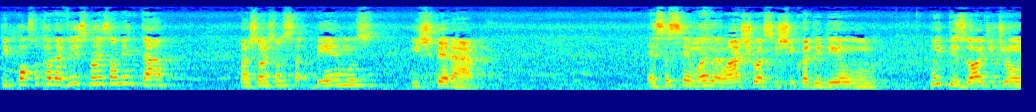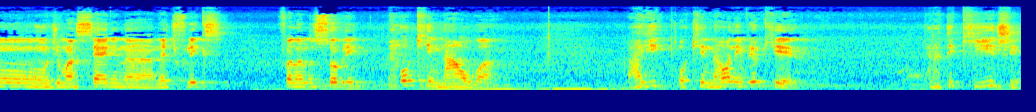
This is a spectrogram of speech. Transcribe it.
e possam cada vez mais aumentar. Mas nós não sabemos esperar. Essa semana eu acho eu assisti com a Dede um, um episódio de, um, de uma série na Netflix falando sobre Okinawa. Aí, Okinawa, lembrei o quê? Karate Kid,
